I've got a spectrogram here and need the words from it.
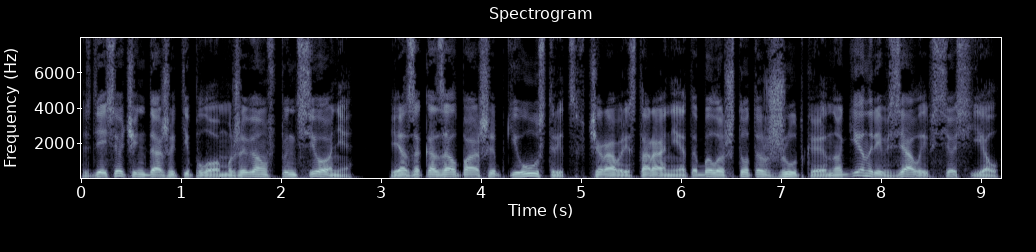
Здесь очень даже тепло, мы живем в пансионе. Я заказал по ошибке устриц вчера в ресторане, это было что-то жуткое, но Генри взял и все съел.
